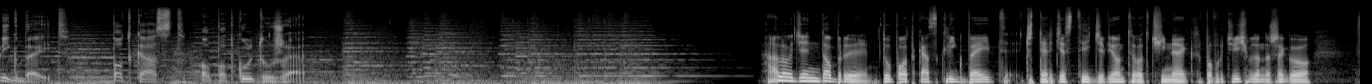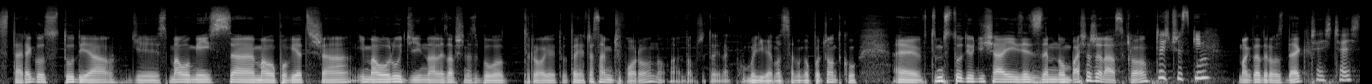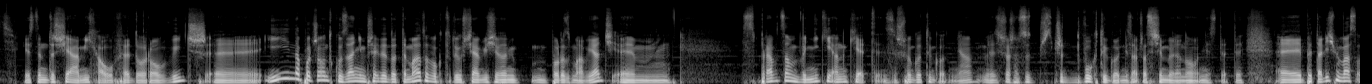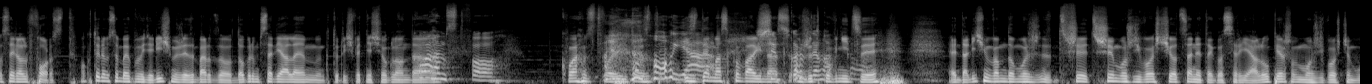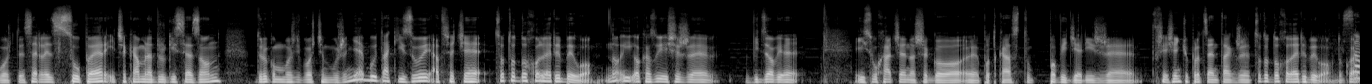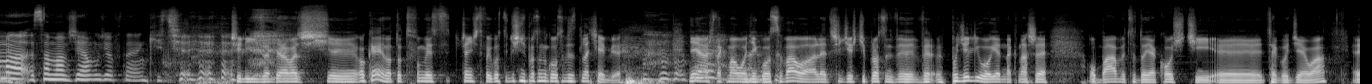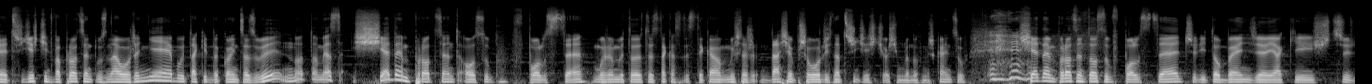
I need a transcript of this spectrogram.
Clickbait. Podcast o popkulturze. Halo, dzień dobry. Tu podcast Clickbait, 49 odcinek. Powróciliśmy do naszego starego studia, gdzie jest mało miejsca, mało powietrza i mało ludzi, no ale zawsze nas było troje tutaj, czasami czworo, no a dobrze, to jednak pomyliłem od samego początku. E, W tym studiu dzisiaj jest ze mną Basia Żelazko, Cześć wszystkim. Magda Drozdek, Cześć, cześć. jestem też ja, Michał Fedorowicz e, i na początku, zanim przejdę do tematów, o których chciałem dzisiaj z wami porozmawiać, Sprawdzam wyniki ankiety z zeszłego tygodnia, e, przepraszam, sprzed dwóch tygodni, cały czas się mylę, no niestety. E, Pytaliśmy was o serial Forst, o którym sobie powiedzieliśmy, że jest bardzo dobrym serialem, który świetnie się ogląda. Kłamstwo. Kłamstwo i, to i ja. zdemaskowali nas Szybko użytkownicy. E, Daliśmy wam do trzy, trzy możliwości oceny tego serialu. Pierwszą możliwością było, że ten serial jest super i czekamy na drugi sezon. Drugą możliwością było, że nie był taki zły, a trzecie, co to do cholery było. No i okazuje się, że widzowie i słuchacze naszego e, podcastu powiedzieli, że w 60% że co to do cholery było. Dokładnie. Sama, sama wzięłam udział w tej ankiecie. Czyli zabierałaś, e, okej, no to w sumie jest część twojego, 10% głosów jest dla ciebie. Nie, aż tak mało nie głosowało, ale 30% wy, wy, podzieliło jednak nasze obawy co do jakości e, tego dzieła. E, 32% uznało, że nie był taki do końca zły, natomiast 7% osób w Polsce, możemy, to, to jest taka statystyka, myślę, że da się przełożyć na 38 milionów mieszkańców, 7% osób w Polsce, czyli to będzie jakieś 3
